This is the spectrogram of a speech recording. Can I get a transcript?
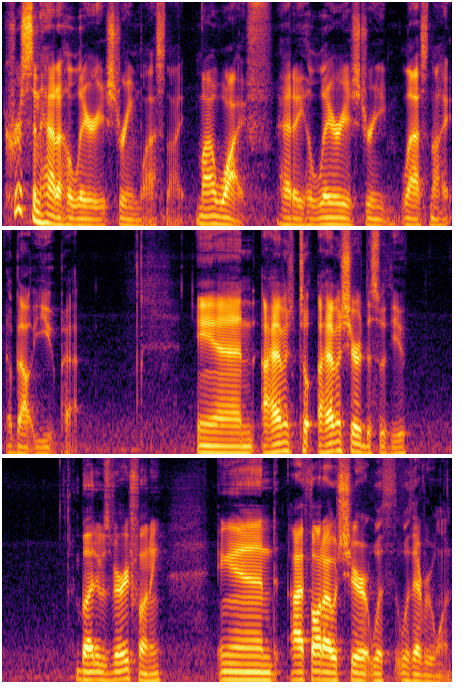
Kristen had a hilarious dream last night. My wife had a hilarious dream last night about you, Pat. And I haven't t- I haven't shared this with you, but it was very funny, and I thought I would share it with with everyone.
